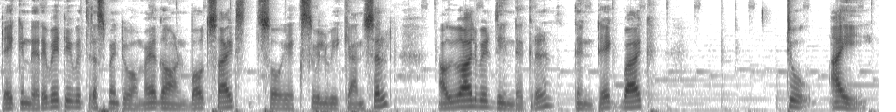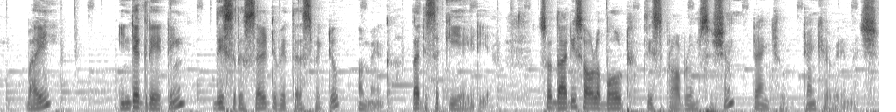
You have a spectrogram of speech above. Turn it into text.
taking derivative with respect to omega on both sides so x will be cancelled. Now evaluate the integral then take back to i by integrating this result with respect to omega. That is the key idea. So that is all about this problem session. Thank you. Thank you very much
